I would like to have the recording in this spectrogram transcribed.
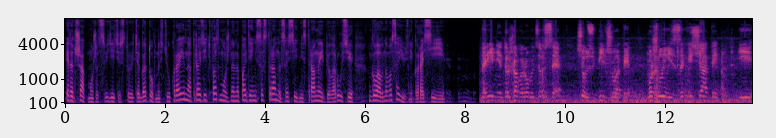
Этот шаг может свидетельствовать о готовности Украины отразить возможное нападение со стороны соседней страны Беларуси, главного союзника России. На рівні держави робиться все, щоб збільшувати можливість захищати і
